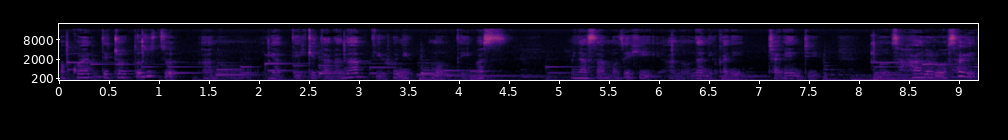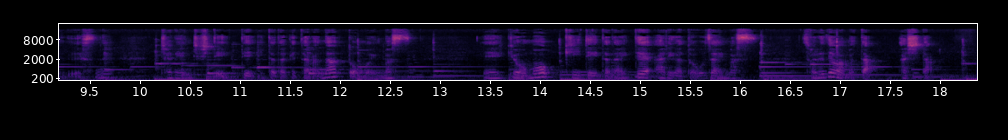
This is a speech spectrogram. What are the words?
まあ、こうやってちょっとずつあのやっていけたらなっていうふうに思っています。皆さんもぜひあの何かにチャレンジハードルを下げてですねチャレンジしていっていただけたらなと思います、えー、今日も聞いていただいてありがとうございます。それではまた明日。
